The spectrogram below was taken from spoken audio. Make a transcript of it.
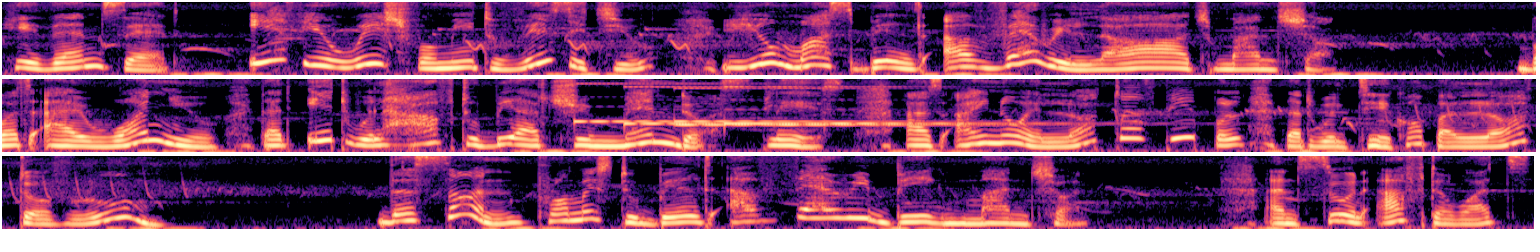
He then said, If you wish for me to visit you, you must build a very large mansion. But I warn you that it will have to be a tremendous place, as I know a lot of people that will take up a lot of room. The sun promised to build a very big mansion. And soon afterwards,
